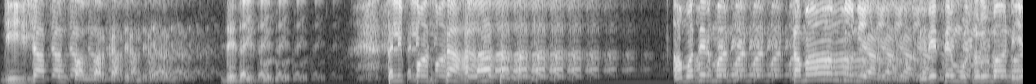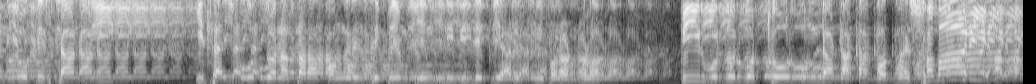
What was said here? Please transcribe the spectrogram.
যে হিসাব কিন্তু আল্লাহর কাছে দিতে হবে। যে যাই। তাহলে পাঁচটা হালাত আমাদের আমাদের মানে তাম দুনিয়ার মানুষ। এতে মুসলমান হিন্দু খ্রিস্টান শিখ ইসাই বৌদ্ধ নাসারা Congress CPM TMC BJP RSP Forward Bloc পীর বুজুর্গ চোর গুন্ডা ডাকাত বদমাশ সবারই হালাত।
